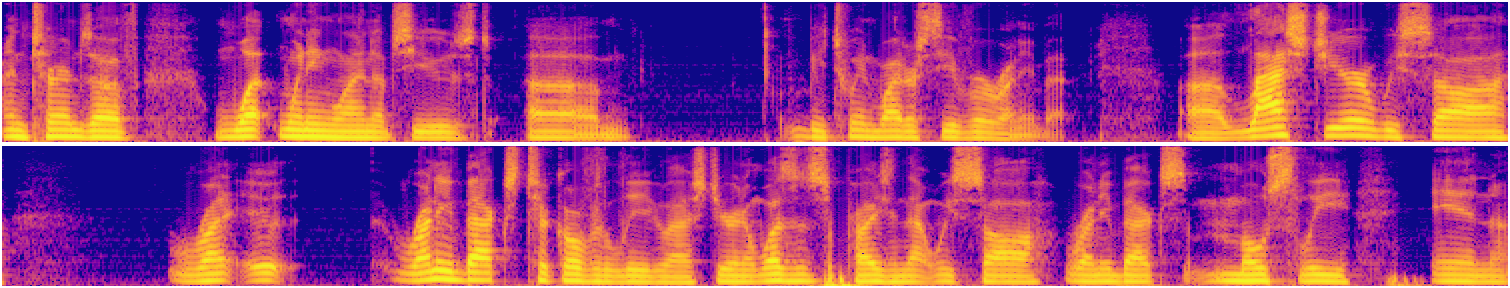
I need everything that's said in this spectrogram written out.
in terms of what winning lineups used um, between wide receiver and running back. Uh, last year, we saw run. It, running backs took over the league last year, and it wasn't surprising that we saw running backs mostly in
